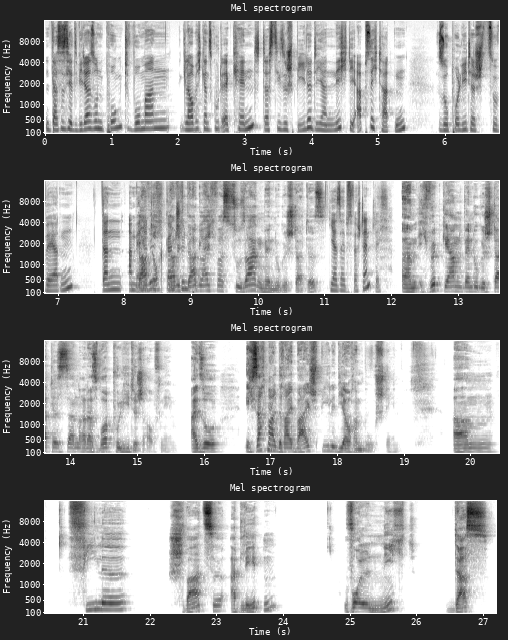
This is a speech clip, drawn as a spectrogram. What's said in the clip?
Das ist jetzt wieder so ein Punkt, wo man, glaube ich, ganz gut erkennt, dass diese Spiele, die ja nicht die Absicht hatten, so politisch zu werden, dann am Ende darf doch ich, ganz darf schön. ich da gleich was zu sagen, wenn du gestattest? Ja, selbstverständlich. Ähm, ich würde gern, wenn du gestattest, Sandra, das Wort politisch aufnehmen. Also, ich sag mal drei Beispiele, die auch im Buch stehen. Ähm, viele schwarze Athleten wollen nicht, dass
